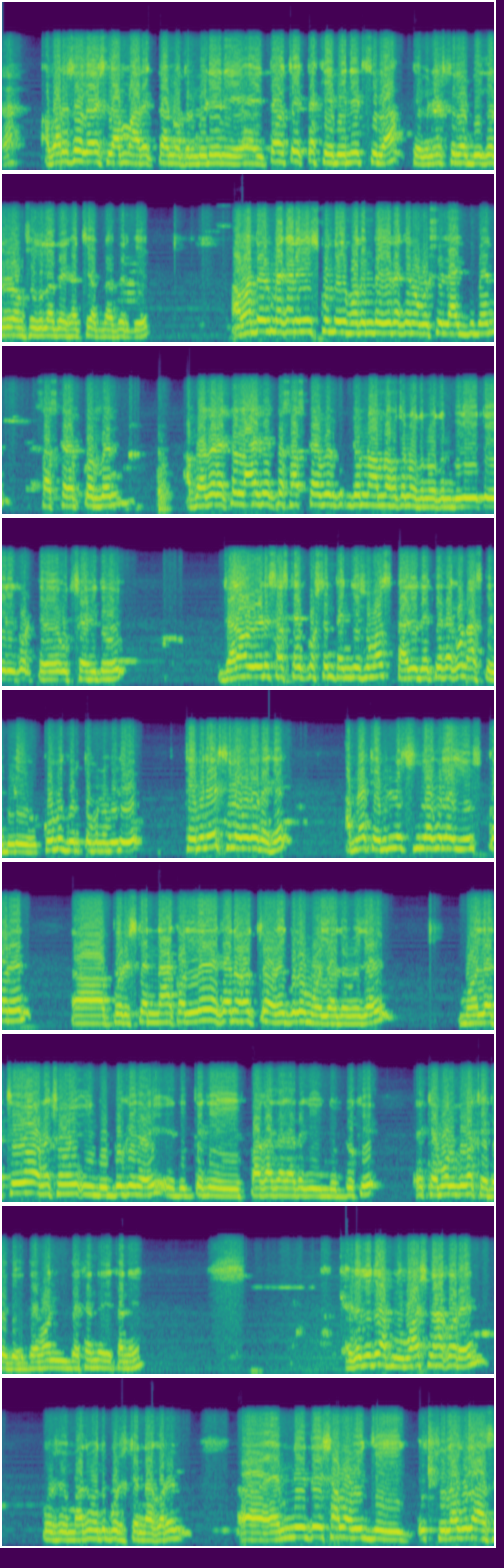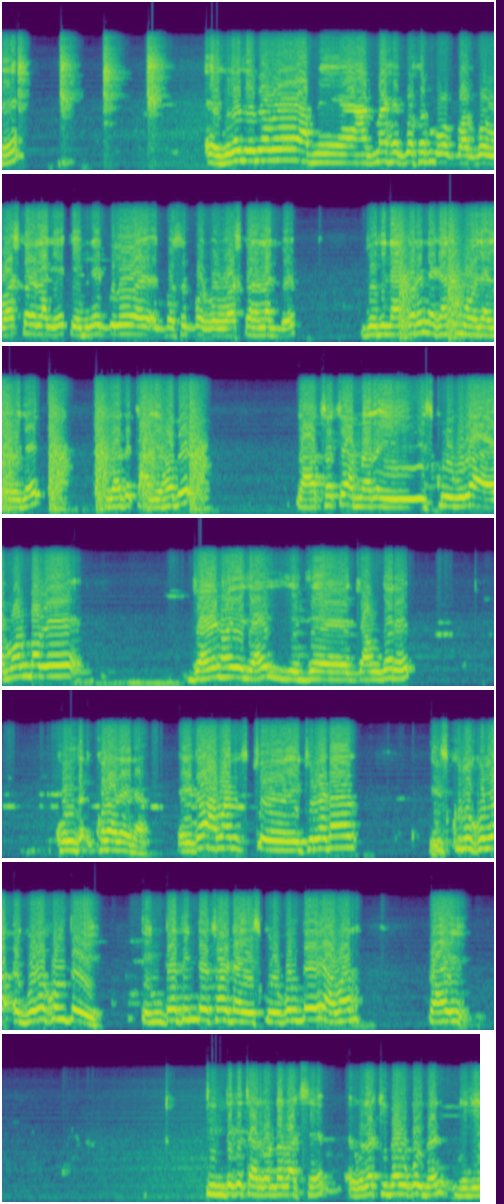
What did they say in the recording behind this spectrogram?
হ্যাঁ? আবার চলে আসলাম আরেকটা নতুন ভিডিও নিয়ে। এটা হচ্ছে একটা ক্যাবিনেট চুলা। ক্যাবিনেট চুলার ভিতরের অংশগুলো দেখাচ্ছি আপনাদেরকে। আমাদের মেকানিক স্কুল থেকে প্রথম থেকে থাকেন, অবশ্যই লাইক দিবেন সাবস্ক্রাইব করবেন। আপনাদের একটা লাইক একটা সাবস্ক্রাইবের জন্য আমরা হচ্ছে নতুন নতুন ভিডিও তৈরি করতে উৎসাহিত হই। যারা অলরেডি সাবস্ক্রাইব করছেন থ্যাংক ইউ সো মাচ তাহলে দেখতে থাকুন আজকের ভিডিও খুবই গুরুত্বপূর্ণ ভিডিও ক্যাবিনেট চুলাগুলো দেখেন। আপনার ক্যাবিনেট চুলাগুলো ইউজ করেন পরিষ্কার না করলে এখানে হচ্ছে অনেকগুলো ময়লা জমে যায়। ময়লার চেয়েও অনেক সময় ইঁদুর ঢুকে যায়, এদিক থেকে পাকা জায়গা থেকে ইঁদুর ঢুকে এই কেবলগুলো কেটে দেয়। যেমন দেখেন এখানে, এটা যদি আপনি ওয়াশ না করেন মাঝে মধ্যে পরিষ্কার না করেন এমনিতে স্বাভাবিক যে চুলাগুলো আছে, এগুলো যেভাবে আপনি আট মাস, এক বছর পর পর ওয়াশ করা লাগে ক্যাবিনেটগুলো এক বছর পর পর ওয়াশ করা লাগবে। যদি না করেন, এখানে ময়লা জমে যায়, চুলাতে কালি হবে প্লাস হচ্ছে আপনার এই স্ক্রু গুলো এমন ভাবে জয়েন হয়ে যায় যে- যে জং ধরে খোলা যায় না। এটা আমার এই চুলাটার স্ক্রু গুলো খুলতেই তিনটা তিনটা, ছয়টা স্ক্রু খুলতে আমার প্রায় তিন থেকে চার ঘণ্টা লাগছে। এগুলা কীভাবে করবেন যদি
